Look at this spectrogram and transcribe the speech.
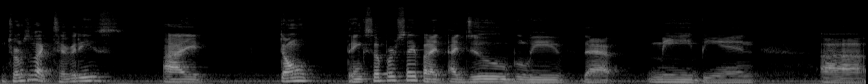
in terms of activities, I don't think so per se, but I, I do believe that me being uh,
